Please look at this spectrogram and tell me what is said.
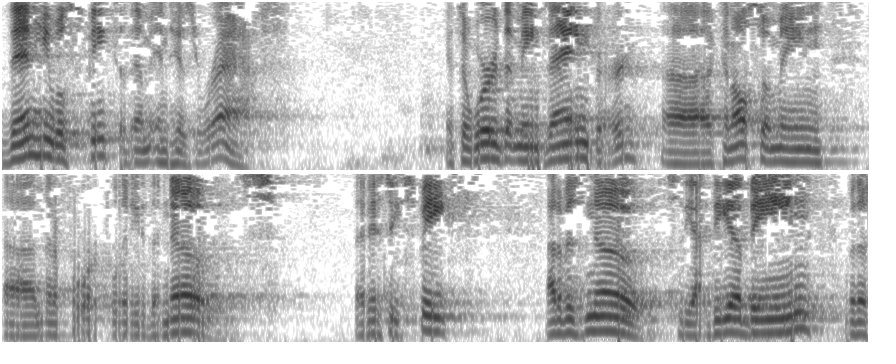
then he will speak to them in his wrath. It's a word that means anger. Uh, can also mean, uh, metaphorically, the nose. That is, he speaks out of his nose. The idea being with a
